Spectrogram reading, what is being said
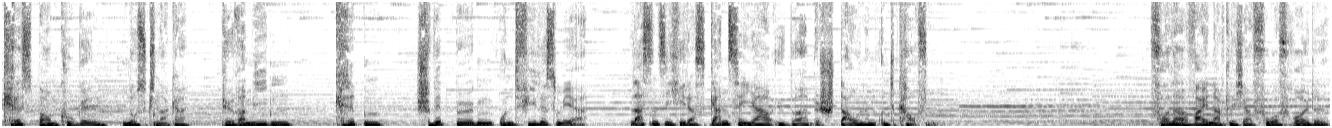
Christbaumkugeln, Nussknacker, Pyramiden, Krippen, Schwibbögen und vieles mehr lassen sich hier das ganze Jahr über bestaunen und kaufen. Voller weihnachtlicher Vorfreude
